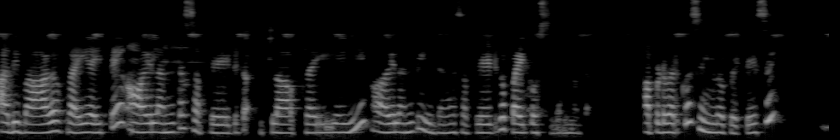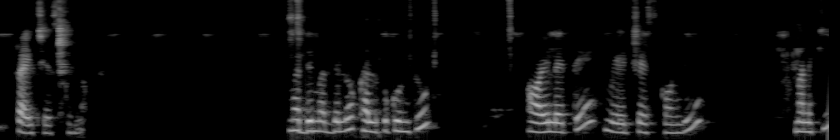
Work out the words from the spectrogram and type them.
అది బాగా ఫ్రై అయితే ఆయిల్ అంతా సపరేట్గా ఇట్లా ఫ్రై అయ్యి ఆయిల్ అంతా ఈ విధంగా సపరేట్గా పైకి వస్తుంది అనమాట అప్పటి వరకు సిమ్‌లో పెట్టేసి ఫ్రై చేసుకుందాం. మధ్య మధ్యలో కలుపుకుంటూ ఆయిల్ అయితే వేట్ చేసుకోండి. మనకి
